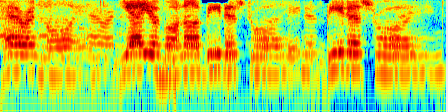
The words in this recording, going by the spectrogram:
paranoid. Yeah, you're gonna be destroyed, be destroyed.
